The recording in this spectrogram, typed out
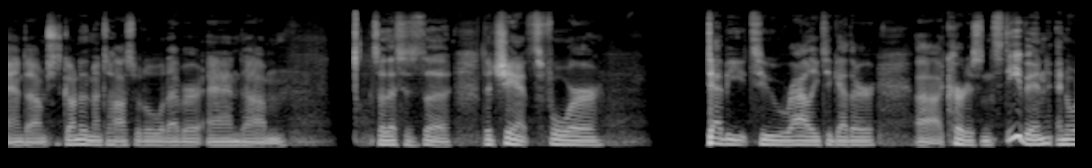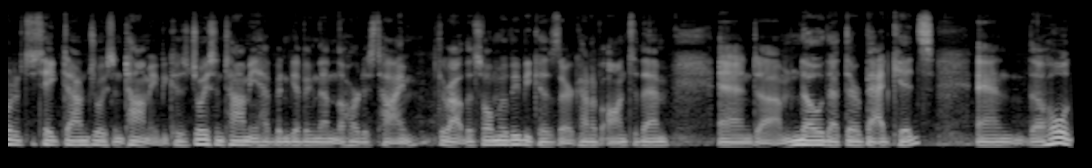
and um, she's gone to the mental hospital whatever and um, so this is the the chance for Debbie to rally together uh, Curtis and Steven in order to take down Joyce and Tommy because Joyce and Tommy have been giving them the hardest time throughout this whole movie because they're kind of onto them and um, know that they're bad kids. And the whole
